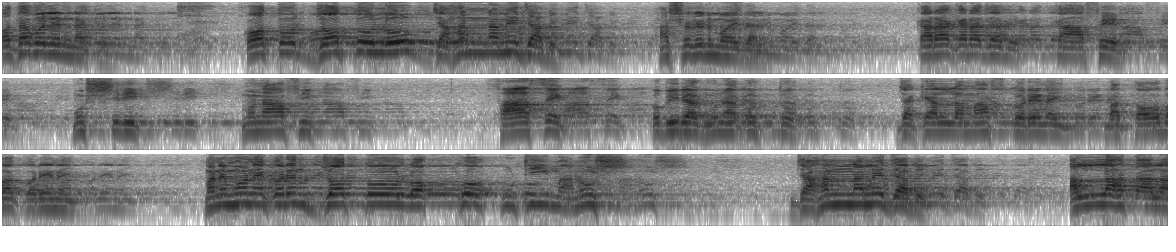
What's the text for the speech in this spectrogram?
কথা বলেন না কত, যত লোক জাহান্নামে যাবে হাসরের ময়দানে, কারা কারা যাবে? কাফের। মুশরিক, মুনাফিক, ফাসেক, কবিরা গুনাহ করত, যাকে আল্লাহ মাফ করে নাই বা তওবা করে নাই। মানে মনে করেন যত লক্ষ কোটি মানুষ জাহান্নামে যাবে, আল্লাহ তাআলা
